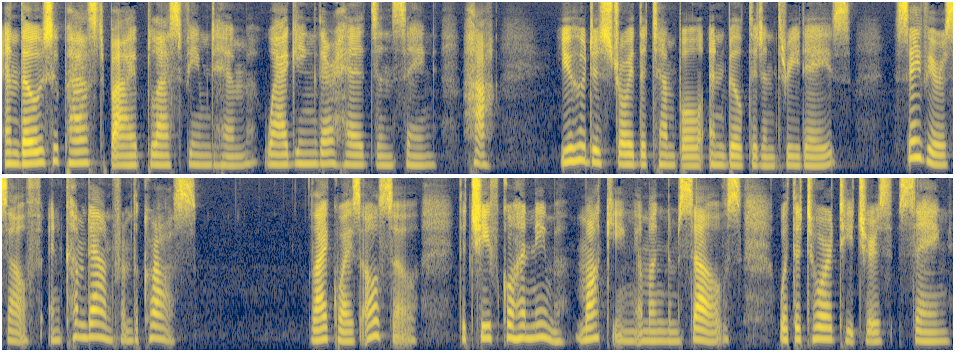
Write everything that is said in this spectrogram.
And those who passed by blasphemed him, wagging their heads and saying, Ha! You who destroyed the temple and built it in three days, save yourself and come down from the cross. Likewise also the chief Kohanim mocking among themselves with the Torah teachers, saying,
